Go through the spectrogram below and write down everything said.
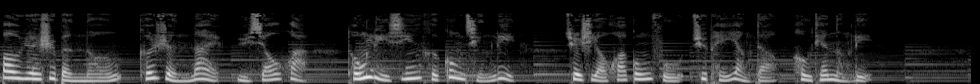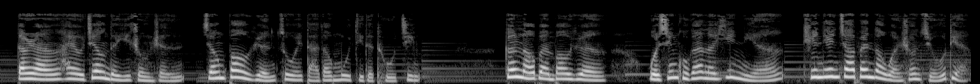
抱怨是本能，可忍耐与消化、同理心和共情力，却是要花功夫去培养的后天能力。当然，还有这样的一种人，将抱怨作为达到目的的途径。跟老板抱怨，我辛苦干了一年，天天加班到晚上九点，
